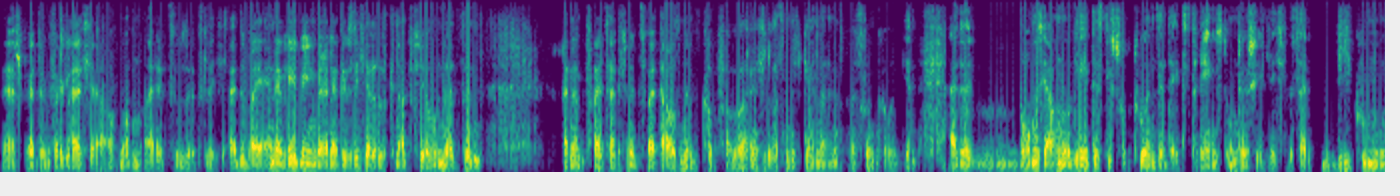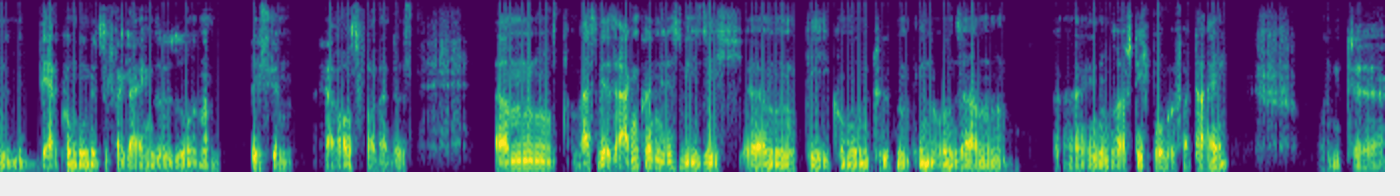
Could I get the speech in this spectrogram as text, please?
erschwert den Vergleich ja auch nochmal zusätzlich. Also bei NRW bin ich mir relativ sicher, dass es knapp 400 sind. Rheinland-Pfalz hatte ich mit 2000 im Kopf, aber ich lasse mich gerne eines Besseren korrigieren. Also worum es ja auch nur geht, ist, die Strukturen sind extremst unterschiedlich, weshalb die Kommune mit der Kommune zu vergleichen sowieso immer ein bisschen herausfordernd ist. Ähm, was wir sagen können, ist, wie sich ähm, die Kommunentypen in unserem äh, in unserer Stichprobe verteilen. Und äh,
